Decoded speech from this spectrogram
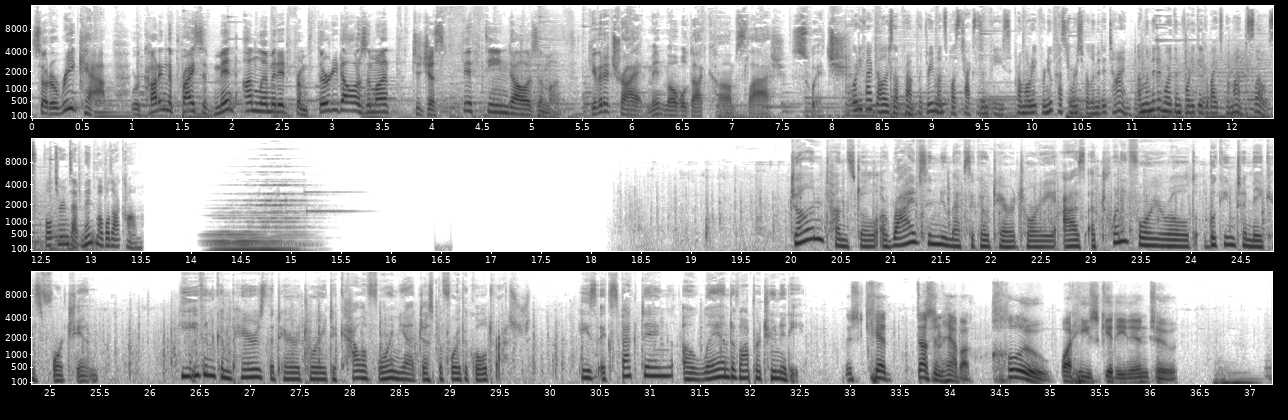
So to recap, we're cutting the price of Mint Unlimited from $30 a month to just $15 a month. Give it a try at mintmobile.com slash switch. $45 up front for three months plus taxes and fees. Promo for new customers for limited time. Unlimited more than 40 gigabytes per month. Slows. Full terms at mintmobile.com. John Tunstall arrives in New Mexico territory as a 24-year-old looking to make his fortune. He even compares the territory to California just before the gold rush. He's expecting a land of opportunity. This kid doesn't have a clue what he's getting into.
